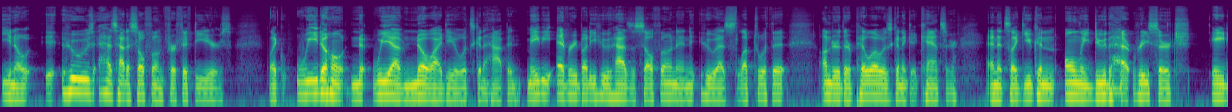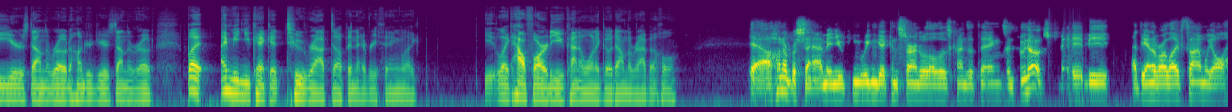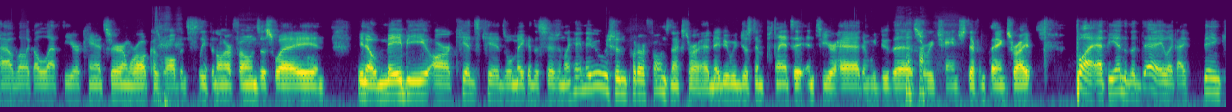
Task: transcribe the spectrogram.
you know, who has had a cell phone for 50 years? Like we don't we have no idea what's going to happen. Maybe everybody who has a cell phone and who has slept with it under their pillow is going to get cancer. And it's like you can only do that research 80 years down the road, 100 years down the road. But I mean, you can't get too wrapped up in everything like like how far do you kind of want to go down the rabbit hole? Yeah, 100%. I mean, you can we can get concerned with all those kinds of things and who knows, maybe at the end of our lifetime we all have like a left ear cancer and we're all because we're all been sleeping on our phones this way and you know maybe our kids kids will make a decision like hey maybe we shouldn't put our phones next to our head. Maybe we just implant it into your head and we do this or we change different things right? But at the end of the day like i think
